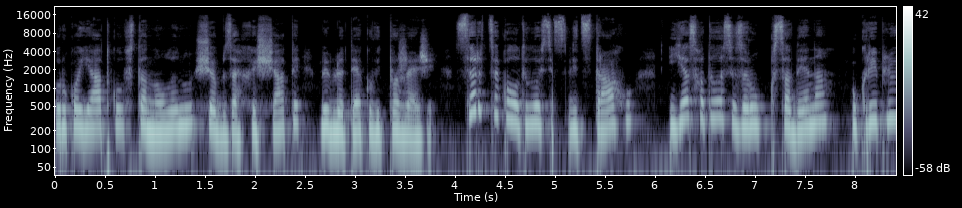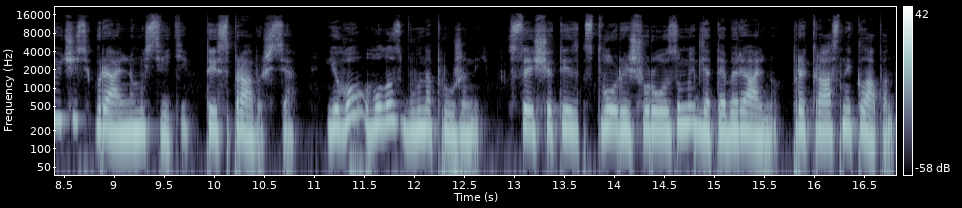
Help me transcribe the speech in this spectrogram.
рукоятку, встановлену, щоб захищати бібліотеку від пожежі. Серце колотилося від страху, і я схватилася за руку Садена, укріплюючись в реальному світі. Ти справишся. Його голос був напружений. Все, що ти створюєш в розумі, для тебе реально. Прекрасний клапан.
